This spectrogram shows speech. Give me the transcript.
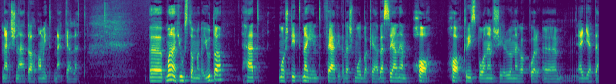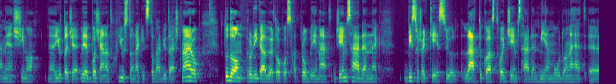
megcsinálta, amit meg kellett. Van a Houston meg a Utah, hát most itt megint feltételes módba kell beszélnem, ha, ha Chris Paul nem sérül meg, akkor ö, egyértelműen sima Utah Jazz, bocsánat, Houston Rockets tovább jutást várok. Tudom, Rudy Gilbert okozhat problémát James Hardennek, biztos, hogy készül, láttuk azt, hogy James Harden milyen módon lehet uh,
